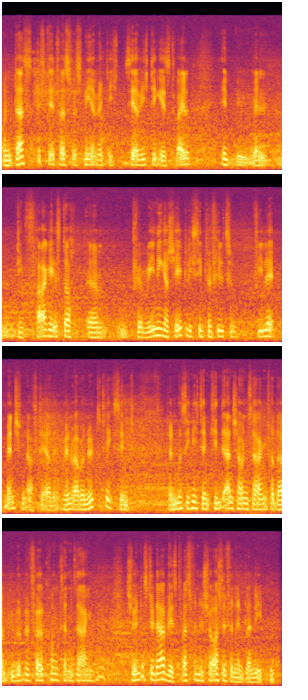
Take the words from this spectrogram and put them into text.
Und das ist etwas, was mir wirklich sehr wichtig ist, weil, weil die Frage ist doch, ähm, für weniger schädlich sind wir viel zu viele Menschen auf der Erde. Wenn wir aber nützlich sind, dann muss ich nicht ein Kind anschauen und sagen, verdammt Überbevölkerung, sondern sagen, schön, dass du da bist, was für eine Chance für den Planeten.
